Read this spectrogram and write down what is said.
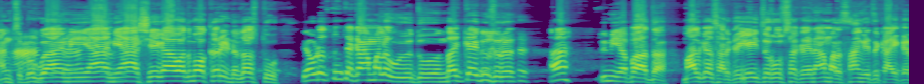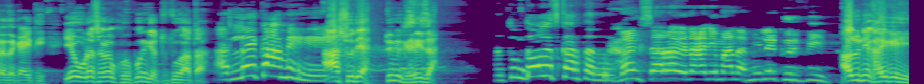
आमचं बघू आम्ही आम्ही असे गावात मोकर हिंडत असतो. तेवढंच तुमच्या कामाला होतो बाकी काय दुसरं? हा? तुम्ही या पहा आता. मालकासारखं यायचं रोज सकाळी ना आम्हाला सांगायचं काय करायचं काय ते. एवढं सगळं खुरपून घेतो तू आता. अरे लय काम आहे हे. असू द्या तुम्ही घरी जा. आणि तुम्ही दोघच करता ना. मग सराव नानी मला मी लय खुरपीन अजून एक आहे का ही.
